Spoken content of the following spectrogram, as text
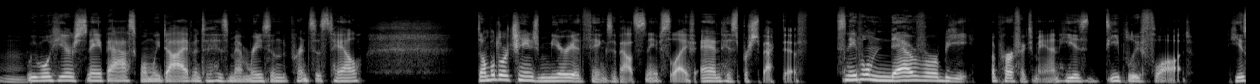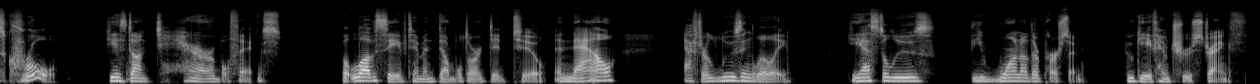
Mm. we will hear Snape ask when we dive into his memories in The Prince's Tale. Dumbledore changed myriad things about Snape's life and his perspective. Snape will never be a perfect man. He is deeply flawed. He is cruel. He has done terrible things. But love saved him, and Dumbledore did too. And now, after losing Lily, he has to lose the one other person who gave him true strength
